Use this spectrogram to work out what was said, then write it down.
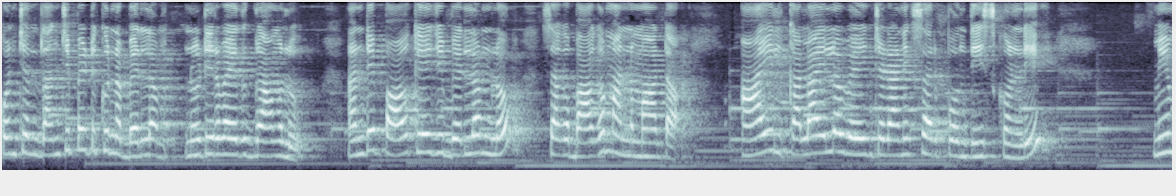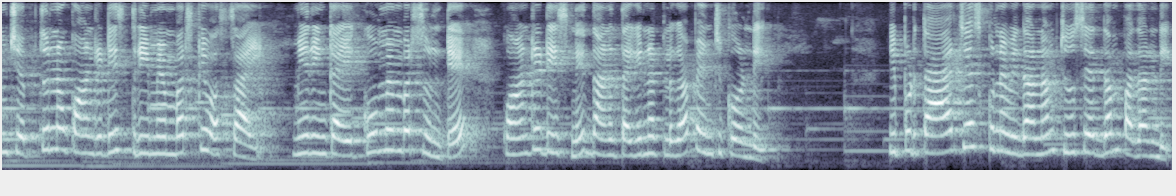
కొంచెం దంచి పెట్టుకున్న బెల్లం నూట ఇరవై ఐదు గ్రాములు. అంటే పావు కేజీ బెల్లంలో సగ భాగం అన్నమాట. ఆయిల్ కళాయిలో వేయించడానికి సరిపోని తీసుకోండి. మేము చెప్తున్న క్వాంటిటీస్ త్రీ మెంబర్స్కి వస్తాయి. మీరు ఇంకా ఎక్కువ మెంబర్స్ ఉంటే క్వాంటిటీస్ని దానికి తగినట్లుగా పెంచుకోండి. ఇప్పుడు తయారు చేసుకున్న విధానం చూసేద్దాం పదండి.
